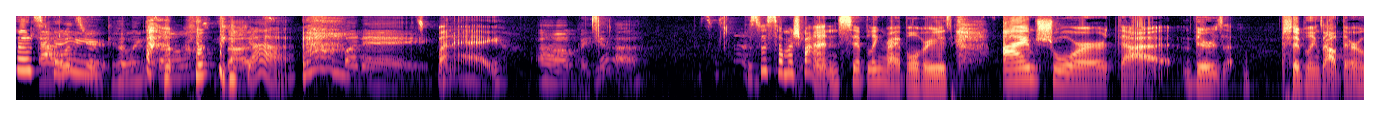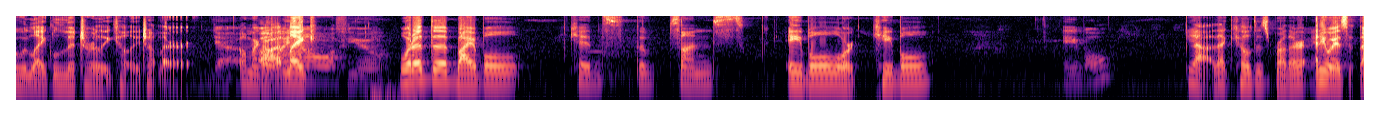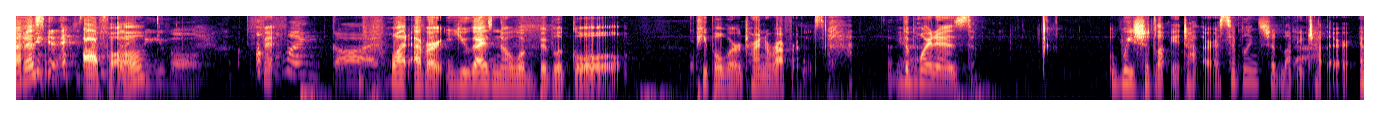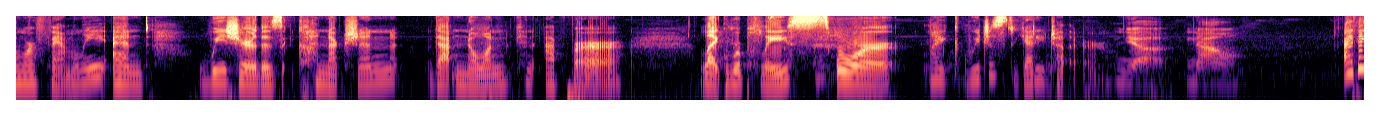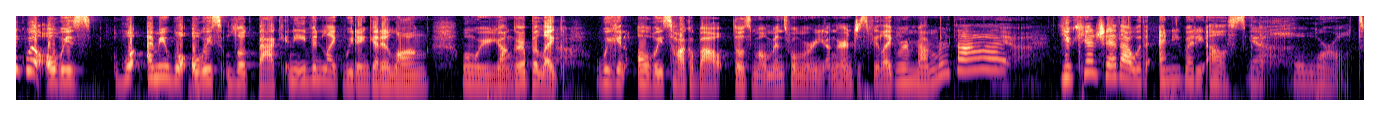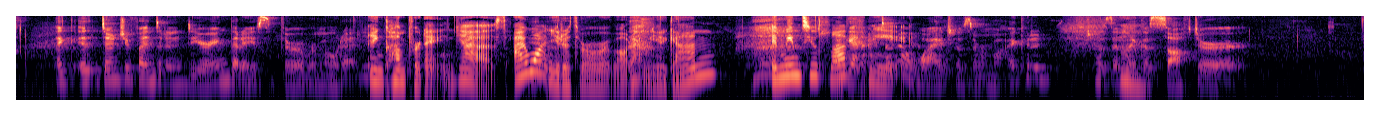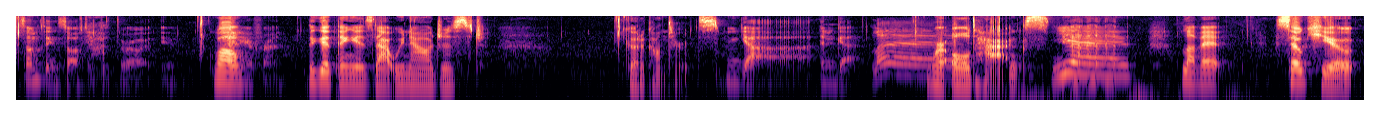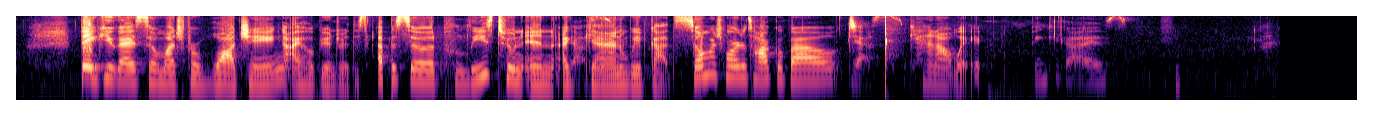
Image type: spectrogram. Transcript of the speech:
That's that funny. was your killing sound. yeah. Funny. Um, but yeah. This was, fun. this was so much fun. Sibling rivalries. I'm sure that there's siblings out there who like literally kill each other. Yeah. Oh my god. Oh, like what are the Bible kids, the sons, Abel or Cable? Abel? Yeah, that killed his brother. Anyways, that is awful. Evil. Oh my god. Whatever. You guys know what biblical people were trying to reference. Yeah. The point is we should love each other. Siblings should love yeah. each other. And we're family and we share this connection that no one can ever like replace or like we just get each other. Yeah, now. I think we'll always well, I mean, we'll always look back, and even like we didn't get along when we were younger, but like yeah. we can always talk about those moments when we were younger and just be like, remember that? Yeah. You can't share that with anybody else yeah. in the whole world. Yeah. You can't share that with anybody else in the whole world. Like, it, don't you find it endearing that I used to throw a remote at you? And comforting, yes. I want you to throw a remote at me again. It means you love Again, me. I don't know why I chose the remote. I could have chosen like hmm. a softer, something softer to throw at you. Well, and your friend. The good thing is that we now just go to concerts. Yeah, and get lit. We're old hags. Yeah. Love it. So cute. Thank you guys so much for watching. I hope you enjoyed this episode. Please tune in again. We've got so much more to talk about. Yes. Cannot wait. Thank you guys.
